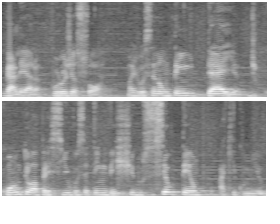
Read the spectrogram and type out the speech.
Galera, por hoje é só. Mas você não tem ideia de quanto eu aprecio você ter investido o seu tempo aqui comigo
